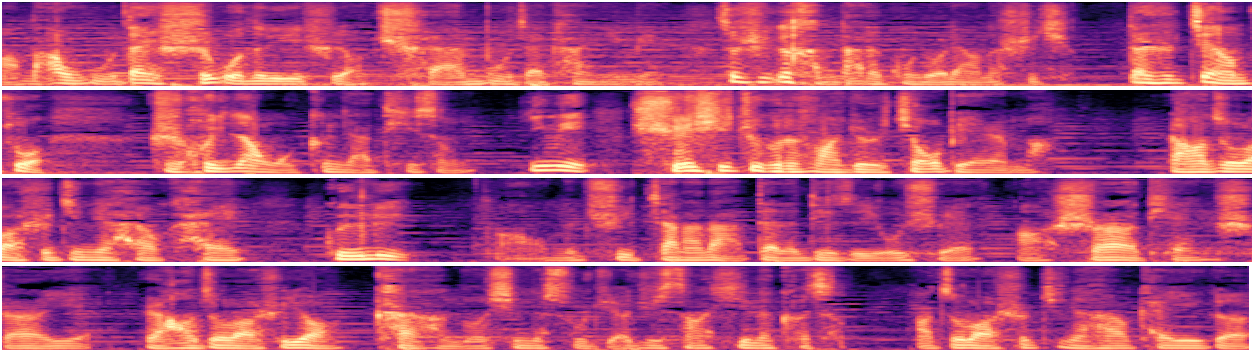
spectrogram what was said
啊、把五代十国的历史要全部再看一遍，这是一个很大的工作量的事情。但是这样做只会让我更加提升，因为学习最后的方法就是教别人嘛。然后周老师今年还要开规律啊，我们去加拿大带着弟子游学啊，十二天十二夜。然后周老师要看很多新的数据，要去上新的课程啊。周老师今年还要开一个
